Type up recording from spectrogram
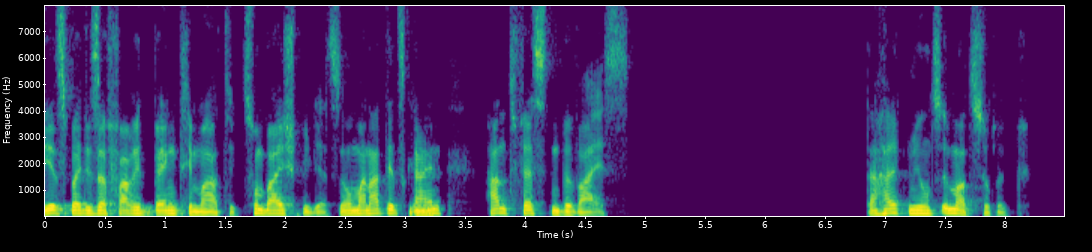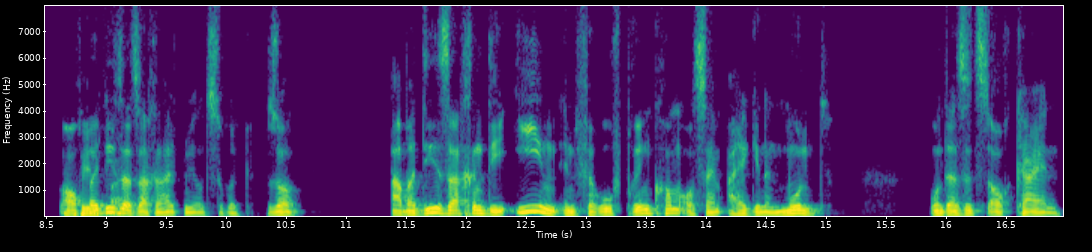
wie jetzt bei dieser Farid Bang-Thematik, zum Beispiel jetzt, ne? und man hat jetzt keinen handfesten Beweis, da halten wir uns immer zurück. Auch bei dieser Fall. Sache halten wir uns zurück. So. Aber die Sachen, die ihn in Verruf bringen, kommen aus seinem eigenen Mund. Und da sitzt auch kein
